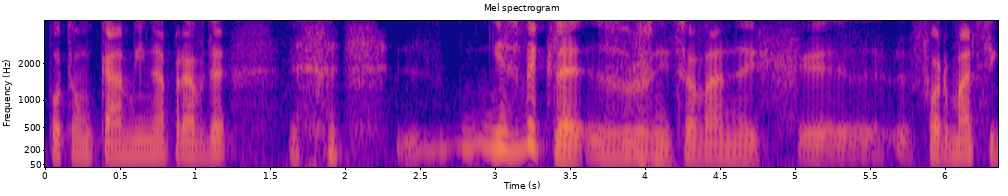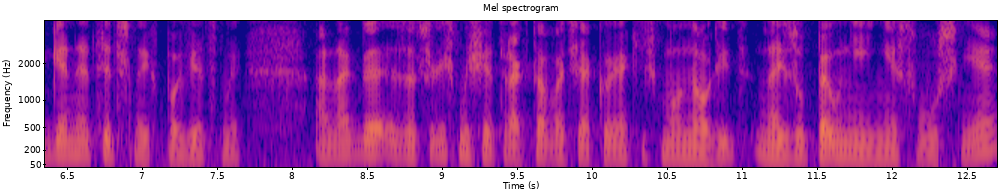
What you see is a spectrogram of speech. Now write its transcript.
potomkami naprawdę niezwykle zróżnicowanych e, formacji genetycznych, powiedzmy. A nagle zaczęliśmy się traktować jako jakiś monolit, najzupełniej niesłusznie.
